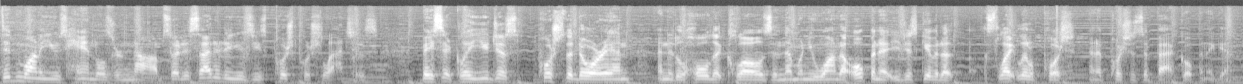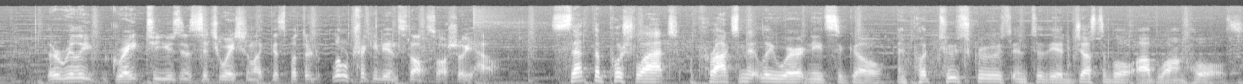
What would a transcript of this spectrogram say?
didn't want to use handles or knobs, so I decided to use these push-push latches. Basically, you just push the door in and it'll hold it closed. And then when you want to open it, you just give it a, a slight little push and it pushes it back open again. They're really great to use in a situation like this, but they're a little tricky to install, so I'll show you how. Set the push latch approximately where it needs to go and put two screws into the adjustable oblong holes.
